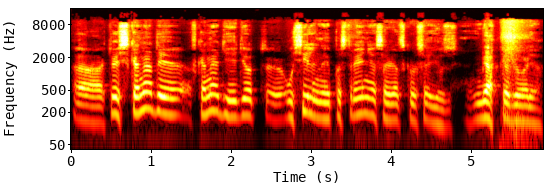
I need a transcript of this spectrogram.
А, то есть в Канаде, в Канаде идет э, усиленное построение Советского Союза, мягко говоря.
